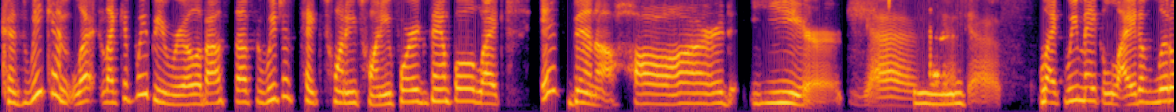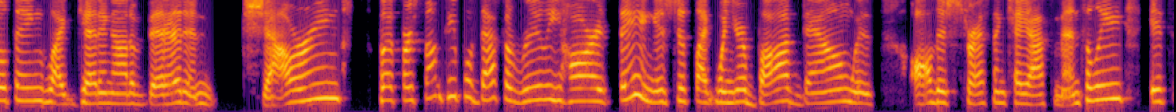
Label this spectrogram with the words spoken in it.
because we can let, like, if we be real about stuff, if we just take 2020, for example, like, it's been a hard year. Yes, and, yes, yes like we make light of little things like getting out of bed and showering But for some people, that's a really hard thing. It's just like when you're bogged down with all this stress and chaos mentally, it's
